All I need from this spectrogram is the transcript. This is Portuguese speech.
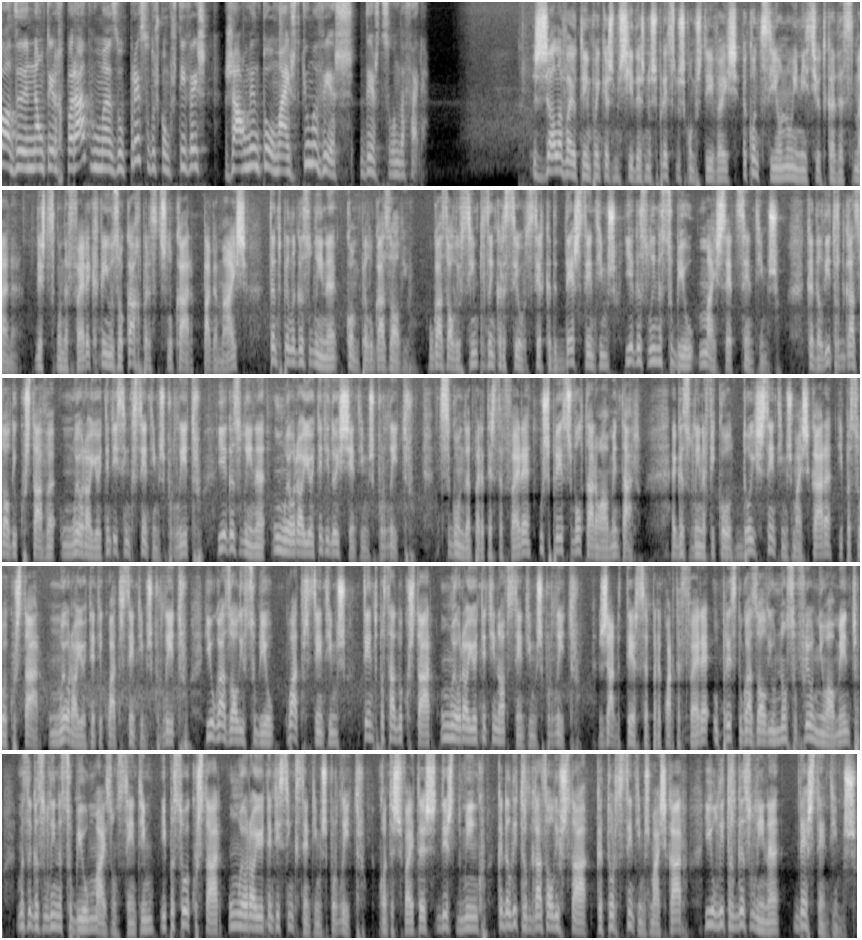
Pode não ter reparado, mas o preço dos combustíveis já aumentou mais do que uma vez desde segunda-feira. Já lá vai o tempo em que as mexidas nos preços dos combustíveis aconteciam no início de cada semana. Desde segunda-feira que quem usa o carro para se deslocar paga mais, tanto pela gasolina como pelo gasóleo. O gasóleo simples encareceu cerca de 10 cêntimos e a gasolina subiu mais 7 cêntimos. Cada litro de gasóleo custava 1,85€ por litro e a gasolina 1,82€ por litro. De segunda para terça-feira, os preços voltaram a aumentar. A gasolina ficou 2 cêntimos mais cara e passou a custar 1,84€ por litro e o gasóleo subiu 4 cêntimos, tendo passado a custar 1,89€ por litro. Já de terça para quarta-feira, o preço do gasóleo não sofreu nenhum aumento, mas a gasolina subiu mais um cêntimo e passou a custar 1,85€ por litro. Contas feitas, desde domingo, cada litro de gasóleo está 14 cêntimos mais caro e o litro de gasolina 10 cêntimos.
